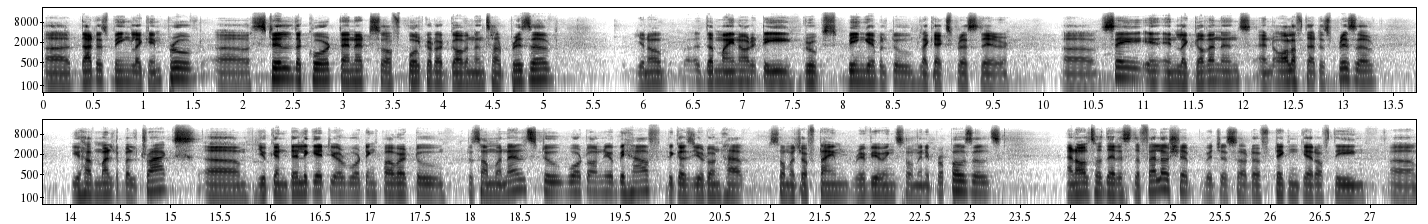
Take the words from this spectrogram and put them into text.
Uh, that is being like improved. Uh, still, the core tenets of Polkadot governance are preserved. You know, the minority groups being able to like express their uh, say in, in, like governance, and all of that is preserved. You have multiple tracks. Um, you can delegate your voting power to, to someone else to vote on your behalf because you don't have so much of time reviewing so many proposals. And also there is the fellowship, which is sort of taking care of the uh,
